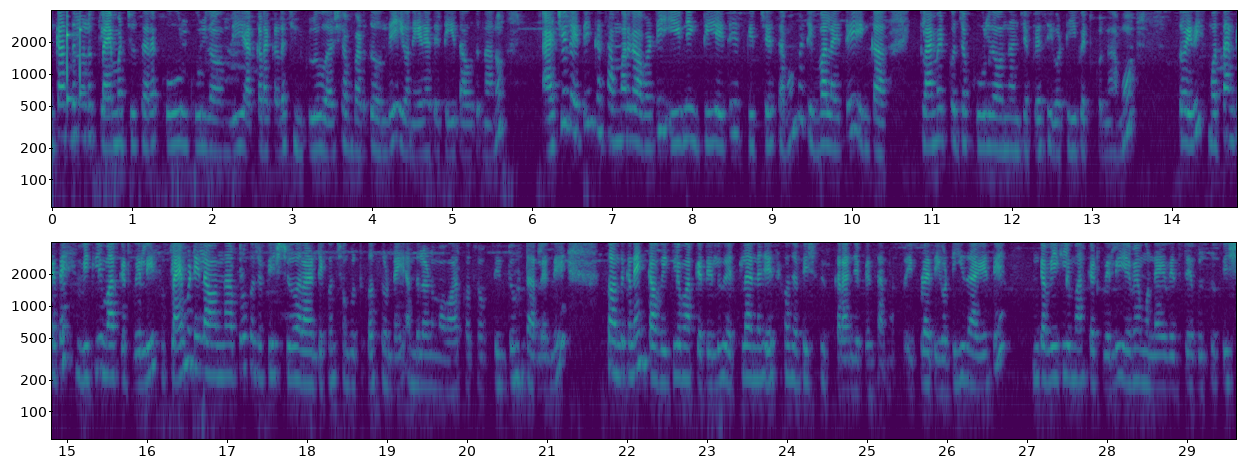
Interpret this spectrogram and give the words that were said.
ఇంకా అందులోనూ క్లైమేట్ చూసారా? కూల్ కూల్గా ఉంది. అక్కడక్కడ చినుకులు వర్షం పడుతుంది ఉంది. ఇక నేనైతే టీ తాగుతున్నాను. యాక్చువల్ అయితే ఇంకా సమ్మర్ కాబట్టి ఈవినింగ్ టీ అయితే స్కిప్ చేసాము. బట్ ఇవాళ అయితే ఇంకా క్లైమేట్ కొంచెం కూల్గా ఉందని చెప్పేసి ఇగో టీ పెట్టుకున్నాము. సో ఇది మొత్తానికైతే వీక్లీ మార్కెట్కి వెళ్ళి సో క్లైమేట్ ఇలా ఉన్నప్పుడు కొంచెం ఫిష్ అలాంటివి కొంచెం గుర్తుకొస్తుంటాయి. అందులోనూ మా వారు కొంచెం తింటూ ఉంటారులేండి. సో అందుకనే ఇంకా వీక్లీ మార్కెట్ వెళ్ళి ఎట్లా అయినా చేసి కొంచెం ఫిష్ తీసుకురాని చెప్పేసి అన్నారు. సో ఇప్పుడైతే ఇక టీ తాగేసి ఇంకా వీక్లీ మార్కెట్కి వెళ్ళి ఏమేమి ఉన్నాయి? వెజిటేబుల్స్ ఫిష్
